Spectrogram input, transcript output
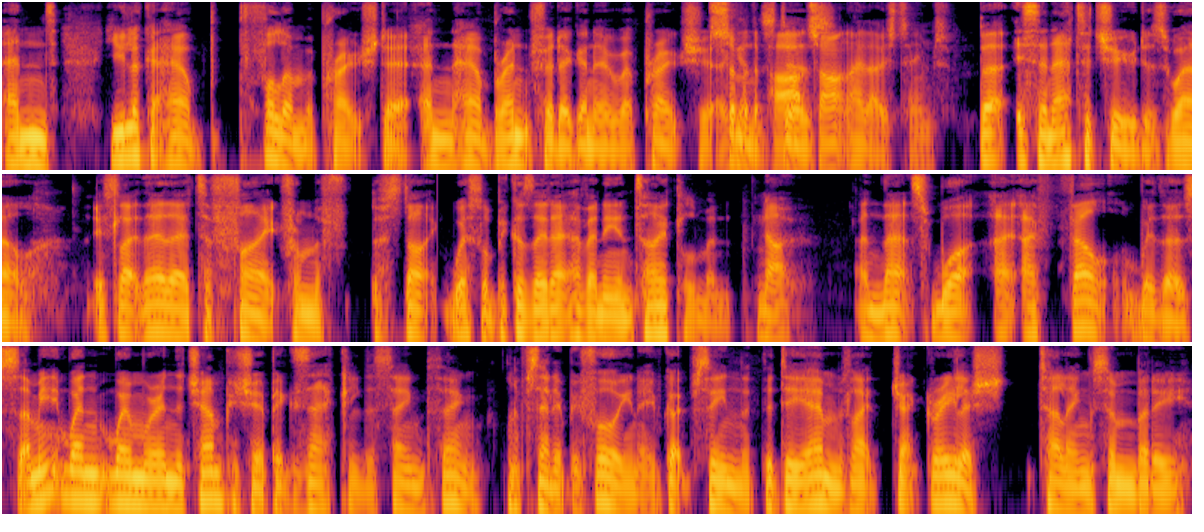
And you look at how Fulham approached it and how Brentford are going to approach it. Some of the parts, us. aren't they, those teams? But it's an attitude as well. It's like they're there to fight from the, f- the start whistle because they don't have any entitlement. No. And that's what I, I felt with us. I mean, when, when we're in the championship, exactly the same thing. I've said it before. You know, you've got seen the, the DMs like Jack Grealish telling somebody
